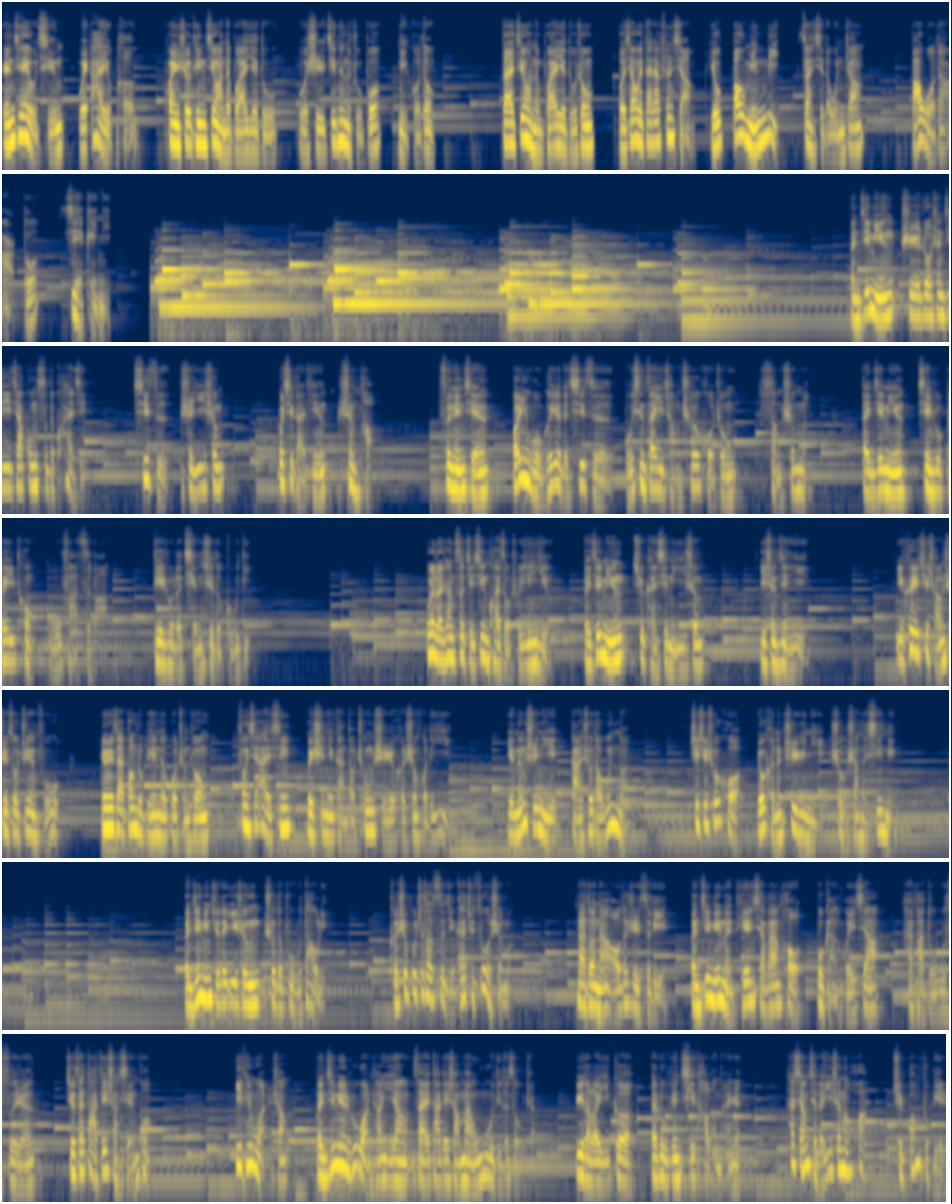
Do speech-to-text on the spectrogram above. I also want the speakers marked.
Speaker 1: 人间有情，唯爱永恒。欢迎收听今晚的博爱夜读，我是今天的主播李国栋。在今晚的博爱夜读中，我将为大家分享由包明丽撰写的文章《把我的耳朵借给你》。本杰明是洛杉矶一家公司的会计。妻子是医生，夫妻感情甚好。四年前，怀孕五个月的妻子不幸在一场车祸中丧生了，本杰明陷入悲痛无法自拔，跌入了情绪的谷底。为了让自己尽快走出阴影，本杰明去看心理医生。医生建议，你可以去尝试做志愿服务，因为在帮助别人的过程中。奉献爱心会使你感到充实和生活的意义，也能使你感受到温暖。这些收获有可能治愈你受伤的心灵。本杰明觉得医生说的不无道理，可是不知道自己该去做什么。那段难熬的日子里，本杰明每天下班后不敢回家，害怕睹物思人，就在大街上闲逛。一天晚上。本杰明如往常一样在大街上漫无目的的走着，遇到了一个在路边乞讨的男人。他想起了医生的话，去帮助别人。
